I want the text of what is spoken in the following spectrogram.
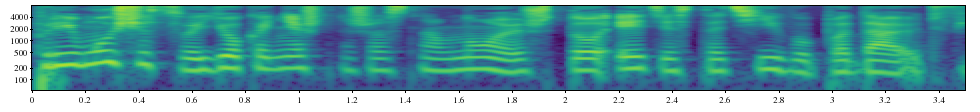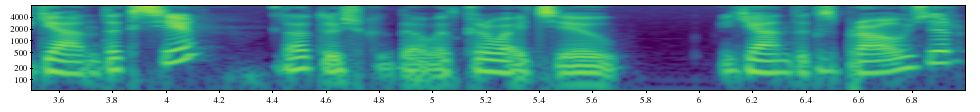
Преимущество ее, конечно же, основное, что эти статьи выпадают в Яндексе, да, то есть когда вы открываете Яндекс браузер,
